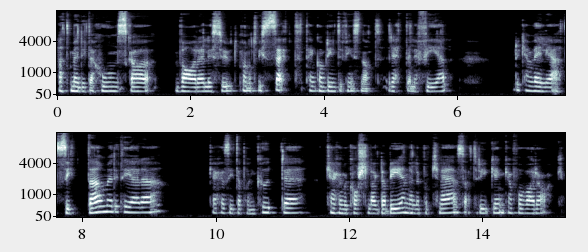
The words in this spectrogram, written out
att meditation ska vara eller se ut på något visst sätt. Tänk om det inte finns något rätt eller fel. Du kan välja att sitta och meditera. Kanske sitta på en kudde. Kanske med korslagda ben eller på knä så att ryggen kan få vara rak.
